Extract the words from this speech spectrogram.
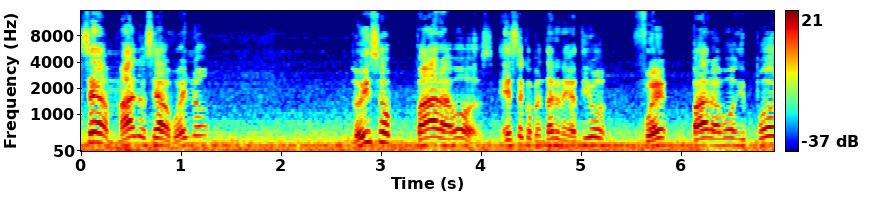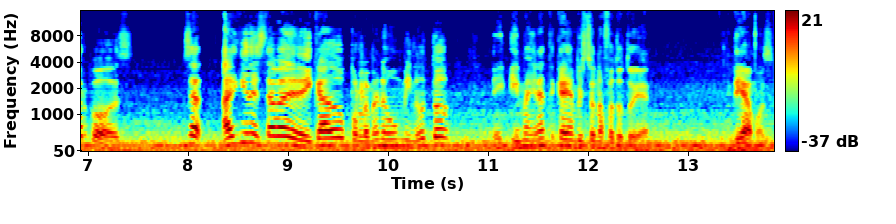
Sea malo, sea bueno, lo hizo para vos. Ese comentario negativo fue para vos y por vos. O sea, alguien estaba dedicado por lo menos un minuto. Imagínate que hayan visto una foto tuya. Digamos,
